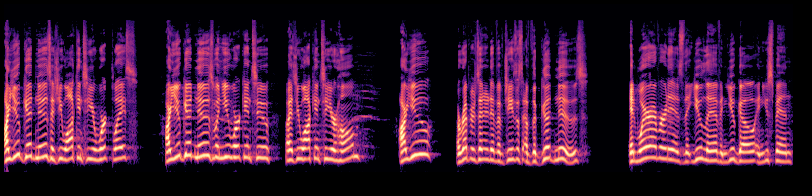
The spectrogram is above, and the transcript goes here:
Are you good news as you walk into your workplace? Are you good news when you work into as you walk into your home? Are you a representative of Jesus of the good news and wherever it is that you live and you go and you spend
